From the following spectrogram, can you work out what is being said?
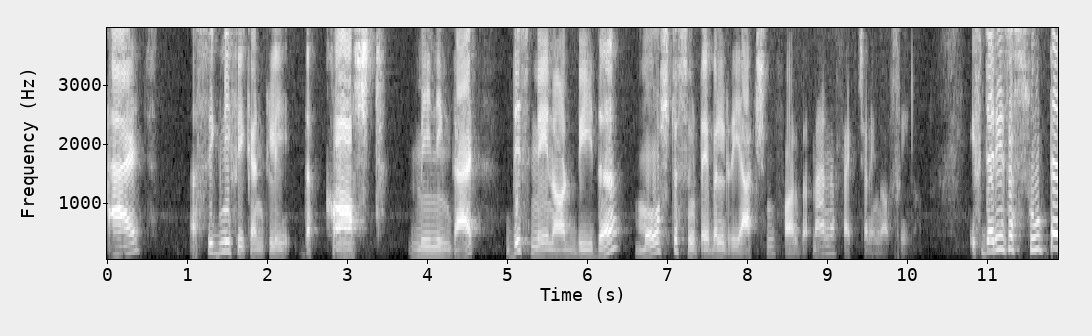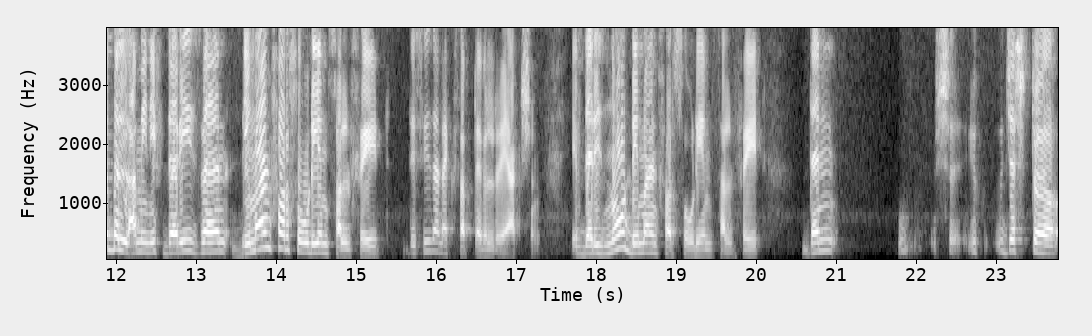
adds significantly the cost meaning that this may not be the most suitable reaction for the manufacturing of phenol. If there is a suitable, I mean if there is a demand for sodium sulfate, this is an acceptable reaction. If there is no demand for sodium sulfate, then you just uh,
